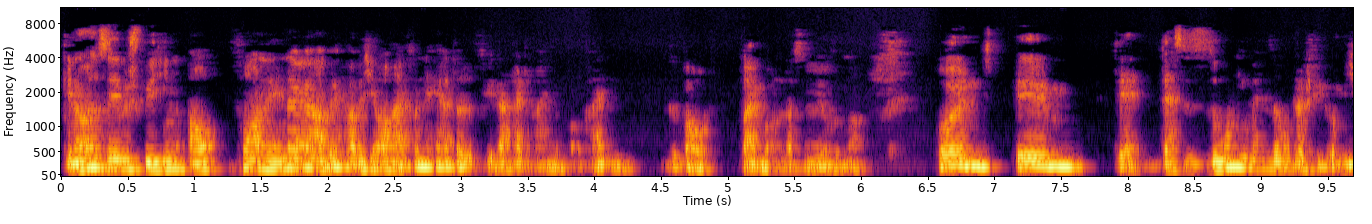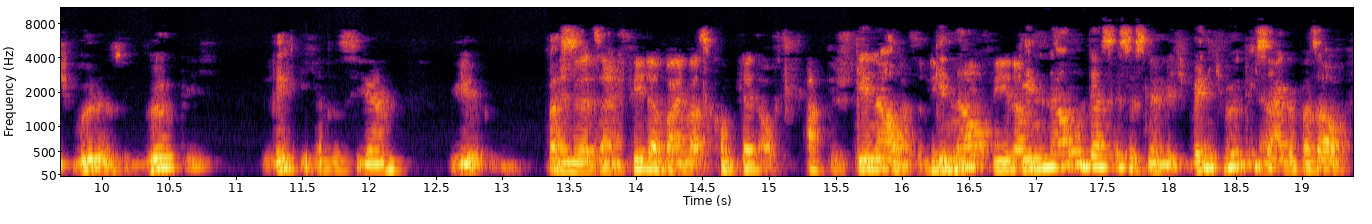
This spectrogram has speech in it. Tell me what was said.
Genau dasselbe Spielchen auch vorne in der. Gabel habe ich auch einfach eine härtere Feder halt reingebaut, reingebaut reinbauen lassen, wie Mhm. auch immer. Und ähm, der, das ist so ein immenser Unterschied und mich würde es wirklich richtig interessieren, wie, Was? Wenn du jetzt ein Federbein, was komplett auf abgeschnitten genau, ist. Also genau, genau das ist es nämlich. Wenn ich wirklich ja. sage, pass auf,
